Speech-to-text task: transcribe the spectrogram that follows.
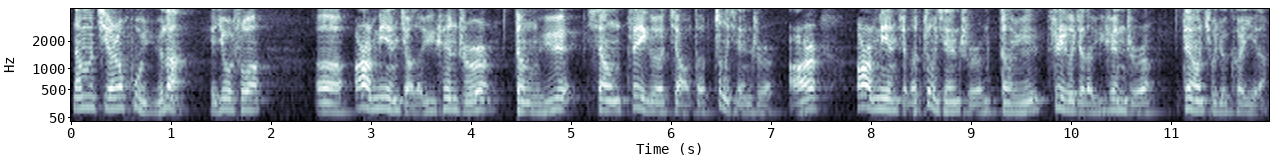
那么既然互余了，也就是说，呃，二面角的余弦值等于像这个角的正弦值，而二面角的正弦值等于这个角的余弦值，这样求就可以了。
